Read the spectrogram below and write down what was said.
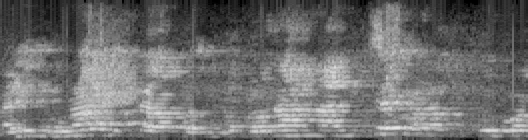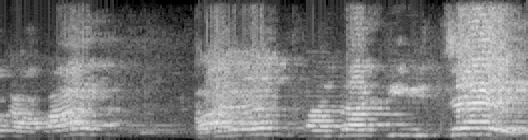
आणि पुन्हा एकदा पंतप्रधानांचे मनपूर्वक आभार. भारत माता की जय!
